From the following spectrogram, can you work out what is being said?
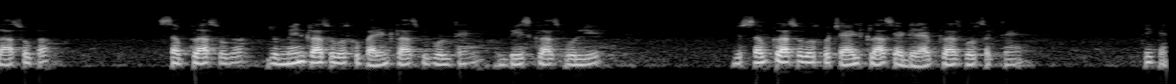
क्लासों का सब क्लास होगा, जो मेन क्लास होगा उसको पेरेंट क्लास भी बोलते हैं बेस क्लास बोलिए। जो सब क्लास होगा उसको चाइल्ड क्लास या डिराइव क्लास बोल सकते हैं। ठीक है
